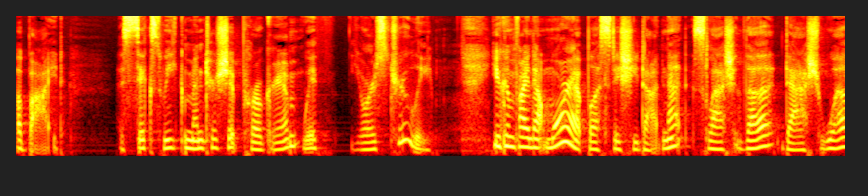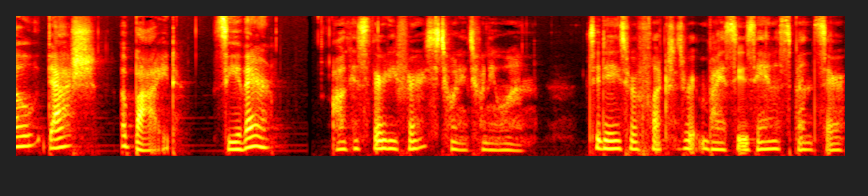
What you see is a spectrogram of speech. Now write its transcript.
Abide a six week mentorship program with yours truly. You can find out more at blessedshe.net slash the dash well dash abide. See you there. August 31st, 2021. Today's reflection is written by Susanna Spencer.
